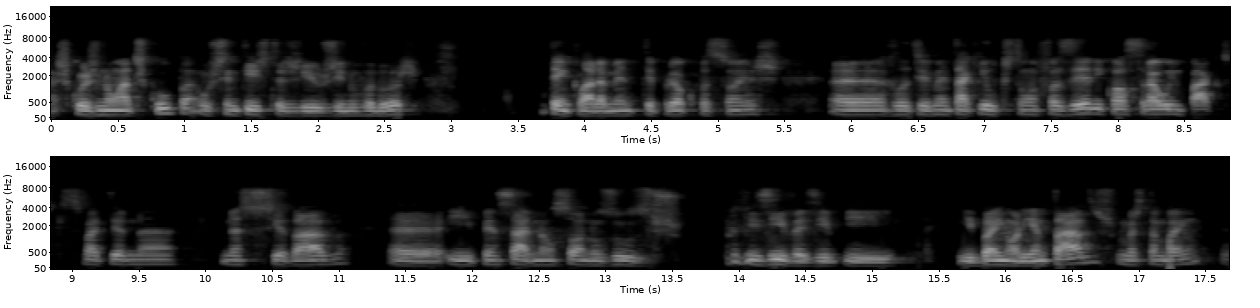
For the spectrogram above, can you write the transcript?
Acho que hoje não há desculpa. Os cientistas e os inovadores têm claramente de ter preocupações uh, relativamente àquilo que estão a fazer e qual será o impacto que isso vai ter na, na sociedade e pensar não só nos usos previsíveis e, e e bem orientados, mas também eh,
